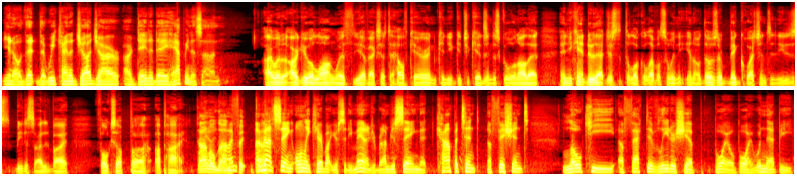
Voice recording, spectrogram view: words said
you know that that we kind of judge our our day to day happiness on. I would argue along with you have access to health care and can you get your kids into school and all that, and you can't do that just at the local level. So we, you know, those are big questions and need to be decided by folks up uh, up high. Donald No, on I'm, fa- I'm not saying only care about your city manager, but I'm just saying that competent, efficient, low key, effective leadership. Boy, oh boy, wouldn't that be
